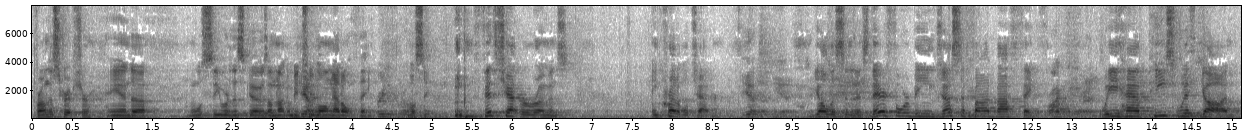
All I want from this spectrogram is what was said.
from the Scripture, and uh, we'll see where this goes. I'm not going to be too long, I don't think. We'll see. Fifth chapter of Romans, incredible chapter. Yes. Y'all listen to this. Therefore, being justified by faith, Right. we have peace with God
